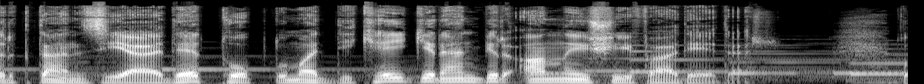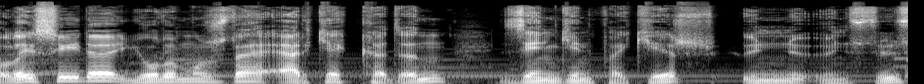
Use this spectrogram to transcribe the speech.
ırktan ziyade topluma dikey giren bir anlayışı ifade eder. Dolayısıyla yolumuzda erkek kadın, zengin fakir, ünlü ünsüz,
